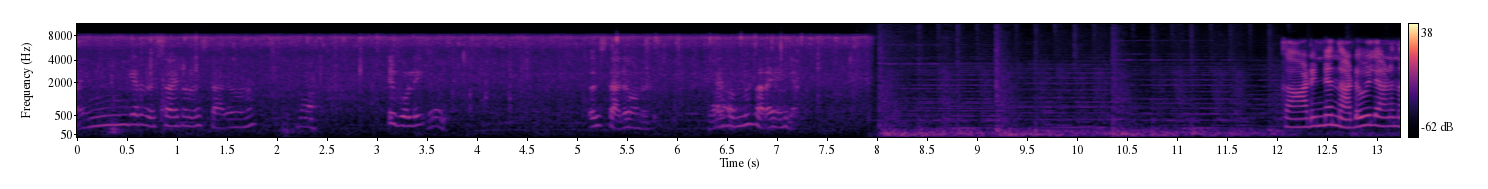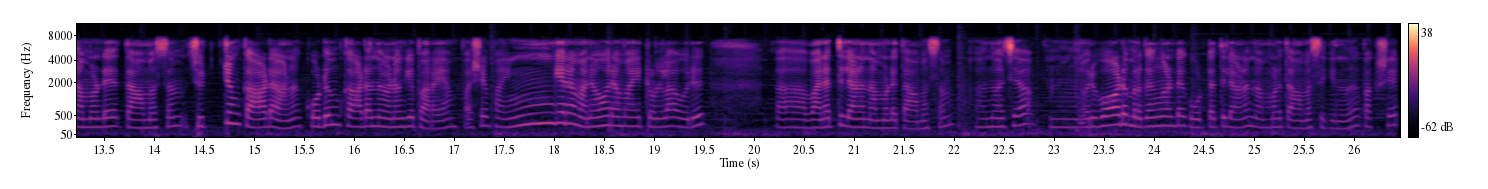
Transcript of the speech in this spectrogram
ഭയങ്കര രസമായിട്ടുള്ള സ്ഥലമാണ്. അടിപൊളി ഒരു സ്ഥലമാണിത്. ഞാനൊന്നും പറയില്ല കാടിന്റെ നടുവിലാണ് നമ്മുടെ താമസം. ചുറ്റും കാടാണ്. കൊടും കാടെന്ന് വേണമെങ്കിൽ പറയാം. പക്ഷേ ഭയങ്കര മനോഹരമായിട്ടുള്ള ഒരു വനത്തിലാണ് നമ്മുടെ താമസം. എന്ന് വെച്ചാൽ ഒരുപാട് മൃഗങ്ങളുടെ കൂട്ടത്തിലാണ് നമ്മൾ താമസിക്കുന്നത്. പക്ഷേ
